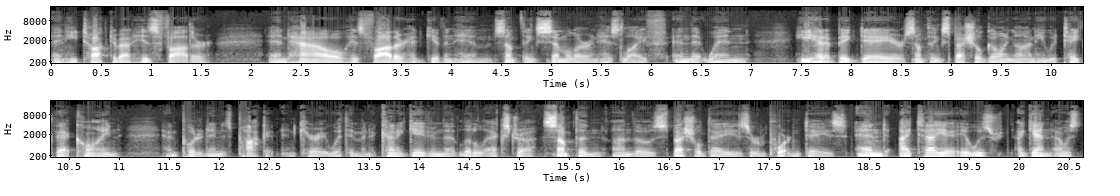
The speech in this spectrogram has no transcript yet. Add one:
and he talked about his father and how his father had given him something similar in his life, and that when he had a big day or something special going on, he would take that coin and put it in his pocket and carry it with him. And it kind of gave him that little extra something on those special days or important days. And I tell you, it was, again, I was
